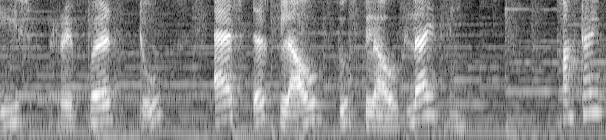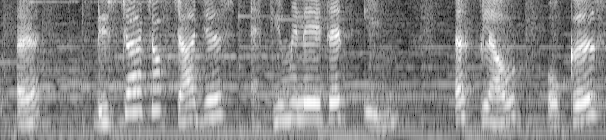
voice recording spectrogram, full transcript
is referred to as a cloud to cloud lightning. Sometimes a discharge of charges accumulated in a cloud occurs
